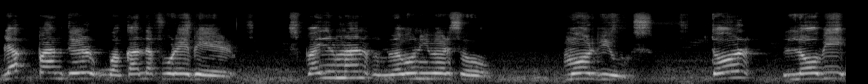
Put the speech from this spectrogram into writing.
Black Panther, Wakanda Forever. Spider-Man, Un Nuevo Universo. Morbius. Thor, Lobby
